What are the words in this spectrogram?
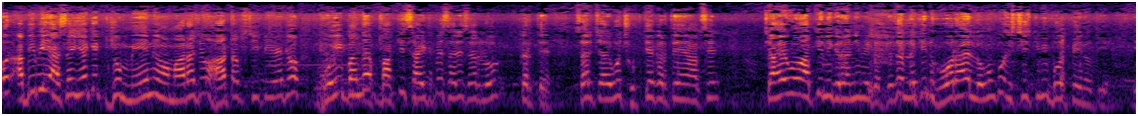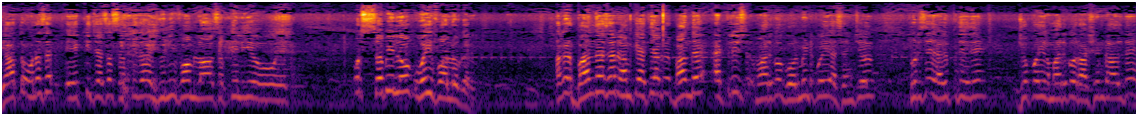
और अभी भी ऐसा ही है कि जो मेन हमारा जो हार्ट ऑफ़ सिटी है जो वही बंद है बाकी साइड पे सारे सर लोग करते हैं। सर चाहे वो छुपके करते हैं आपसे। चाहे वो आपकी निगरानी में करते सर लेकिन हो रहा है लोगों को इस चीज़ की भी बहुत पेन होती है। या तो होना सर एक ही जैसा सबके साथ यूनिफॉर्म लाओ सबके लिए हो एक। और सभी लोग वही फॉलो करें। अगर बंद है सर हम कहते हैं अगर बंद है एटलीस्ट हमारे को गवर्नमेंट कोई एसेंशियल थोड़ी सी हेल्प दे दे जो कोई हमारे को राशन डाल दे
